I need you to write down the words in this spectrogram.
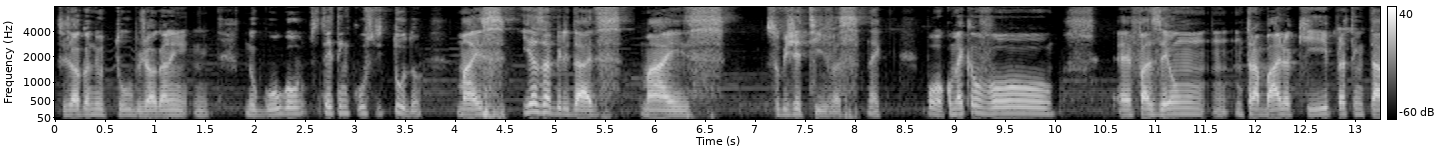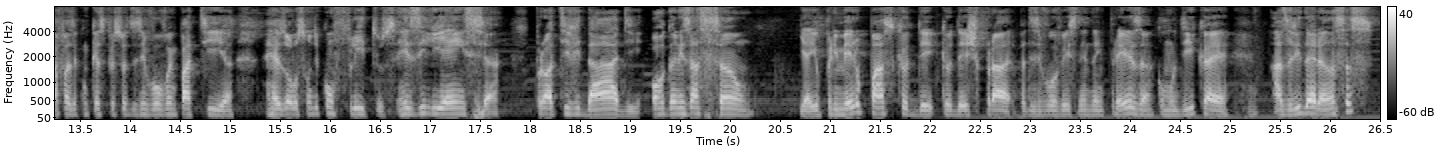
Você joga no YouTube, joga no Google, você tem curso de tudo. Mas e as habilidades mais subjetivas, né? Pô, como é que eu vou é, fazer um, um, um, trabalho aqui para tentar fazer com que as pessoas desenvolvam empatia, resolução de conflitos, resiliência, proatividade, organização. E aí o primeiro passo que eu, de, que eu deixo para desenvolver isso dentro da empresa, como dica, é as lideranças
